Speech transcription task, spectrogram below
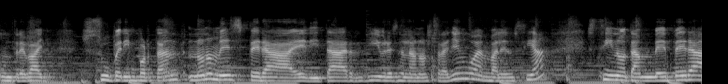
un treball super important, no només per a editar llibres en la nostra llengua, en valencià, sinó també per a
